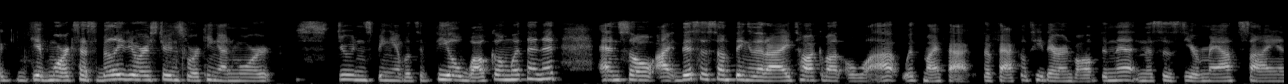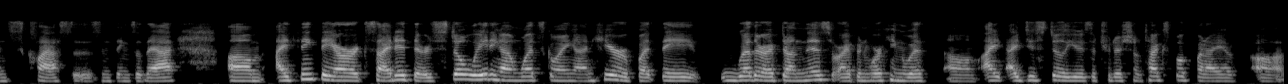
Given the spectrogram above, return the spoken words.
uh, give more accessibility to our students working on more students being able to feel welcome within it. And so I, this is something that I talk about a lot with my fac the faculty they're involved in that. And this is your math, science classes and things of that. Um, I think they are excited. They're still waiting on what's going on here, but they, whether I've done this or I've been working with, um, I, I, do still use a traditional textbook, but I have uh,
